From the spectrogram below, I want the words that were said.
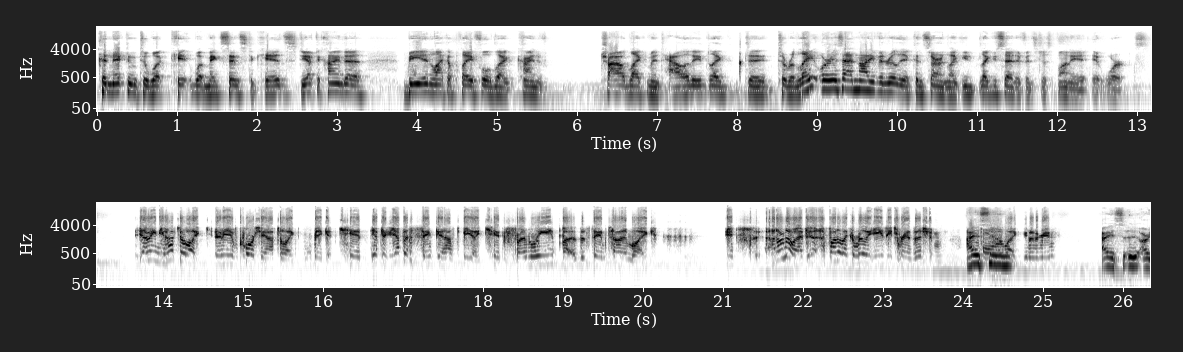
connecting to what ki- what makes sense to kids. Do you have to kind of be in like a playful like kind of childlike mentality like to to relate or is that not even really a concern like you like you said if it's just funny it, it works I mean, you have to like. I mean, of course, you have to like make it kid. You have to, you have to think it has to be like kid friendly, but at the same time, like it's. I don't know. I, I find it like a really easy transition. I for, assume- like you know what I mean. I s are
